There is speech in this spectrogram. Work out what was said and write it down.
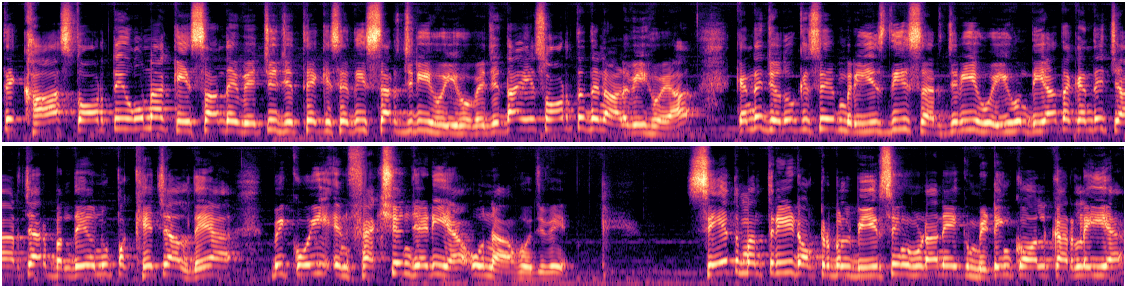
ਤੇ ਖਾਸ ਤੌਰ ਤੇ ਉਹਨਾਂ ਕੇਸਾਂ ਦੇ ਵਿੱਚ ਜਿੱਥੇ ਕਿਸੇ ਦੀ ਸਰਜਰੀ ਹੋਈ ਹੋਵੇ, ਜਿੱਦਾਂ ਇਸ ਔਰਤ ਦੇ ਨਾਲ ਵੀ ਹੋਇਆ, ਕਹਿੰਦੇ ਜਦੋਂ ਕਿਸੇ ਮਰੀਜ਼ ਦੀ ਸਰਜਰੀ ਹੋਈ ਹੁੰਦੀ ਆ ਤਾਂ ਕਹਿੰਦੇ ਚਾਰ ਚਾਰ ਬੰਦੇ ਉਹਨੂੰ ਪੱਖੇ ਚੱਲਦੇ ਆ ਵੀ ਕੋਈ ਇਨਫੈਕਸ਼ਨ ਜਿਹੜੀ ਆ ਉਹ ਨਾ ਹੋ ਜਵੇ। ਸਿਹਤ ਮੰਤਰੀ ਡਾਕਟਰ ਬਲਬੀਰ ਸਿੰਘ ਹੁਣਾਂ ਨੇ ਇੱਕ ਮੀਟਿੰਗ ਕਾਲ ਕਰ ਲਈ ਆ।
